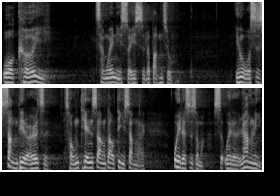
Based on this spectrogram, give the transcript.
我可以成为你随时的帮助。因为我是上帝的儿子，从天上到地上来，为的是什么？是为了让你。”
